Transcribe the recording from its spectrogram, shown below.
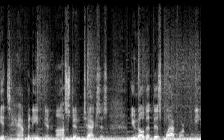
it's happening in austin texas. You know that this platform the,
